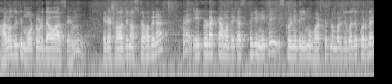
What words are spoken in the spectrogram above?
ভালো দুটি মোটর দেওয়া আছে, হুম? এটা সহজে নষ্ট হবে না। হ্যাঁ এই প্রোডাক্টটা আমাদের কাছ থেকে নিতে স্ক্রিনেতে ইমো হোয়াটসঅ্যাপ নাম্বার যোগাযোগ করবেন।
